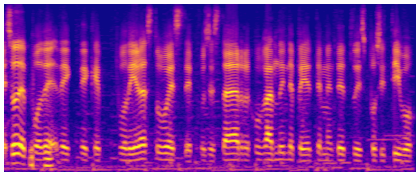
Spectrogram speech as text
eso de poder, de, que pudieras tú este, pues estar jugando independientemente de tu dispositivo,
